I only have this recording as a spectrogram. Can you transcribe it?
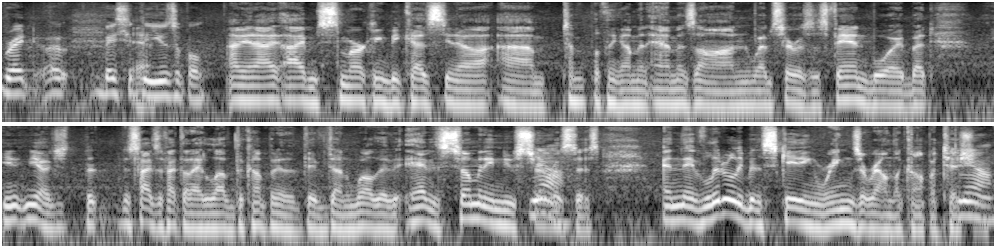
right, uh, basically Yeah. usable. I mean, I, I'm smirking because you know um, some people think I'm an Amazon Web Services fanboy, but you, you know, just besides the fact that I love the company that they've done well, they've added so many new services, yeah. And they've literally been skating rings around the competition. Yeah.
